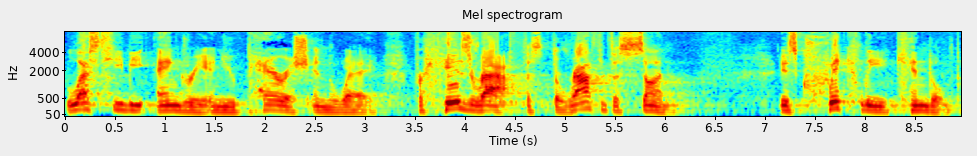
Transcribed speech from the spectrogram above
lest he be angry and you perish in the way. For his wrath, the, the wrath of the Son, is quickly kindled.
